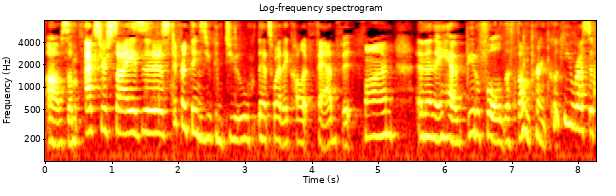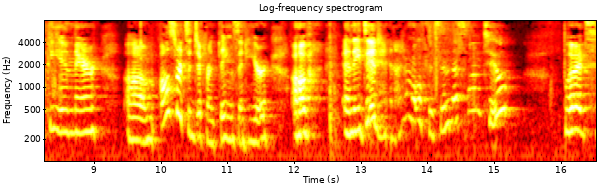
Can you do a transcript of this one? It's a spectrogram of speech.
um, some exercises, different things you can do. That's why they call it FabFitFun. And then they have beautiful, the thumbprint cookie recipe in there. Um, all sorts of different things in here. Um, and they did, and I don't know if it's in this one too, but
